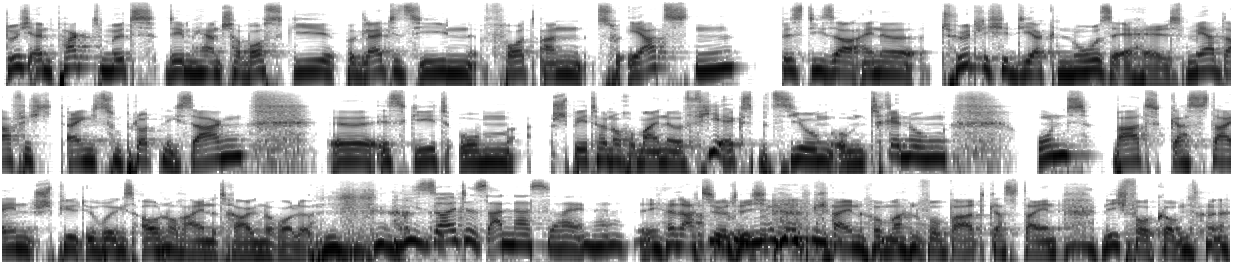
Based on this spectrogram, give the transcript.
Durch einen Pakt mit dem Herrn Schabowski begleitet sie ihn fortan zu Ärzten, bis dieser eine tödliche Diagnose erhält. Mehr darf ich eigentlich zum Plot nicht sagen. Äh, es geht um später noch um eine Vierecksbeziehung, um Trennung und Bart Gastein spielt übrigens auch noch eine tragende Rolle. Wie sollte es anders sein? Ne? Ja, natürlich. Kein Roman, wo Bart Gastein nicht vorkommt. Er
